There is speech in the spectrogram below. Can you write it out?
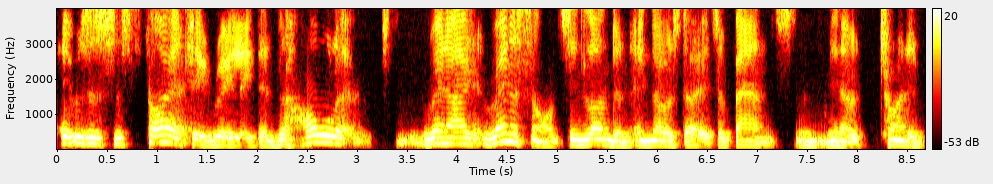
It was a society, really. The, the whole uh, rena- renaissance in London in those days of bands, you know, trying to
